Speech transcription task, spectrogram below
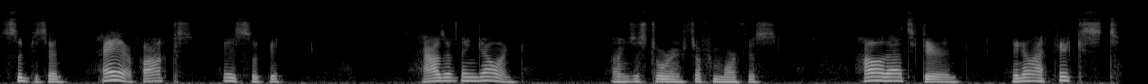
Slippy said, Hey, Fox. Hey, Slippy. How's everything going? I'm just ordering stuff from Marcus. Oh, that's good. You know, I fixed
